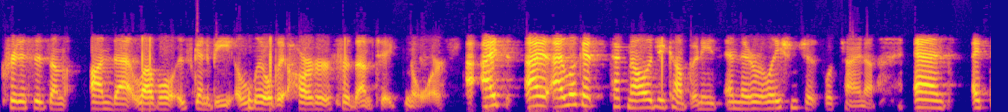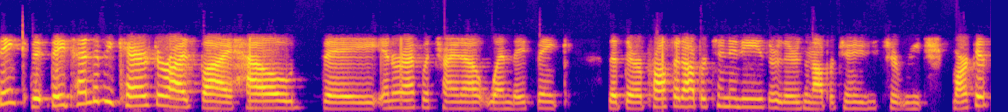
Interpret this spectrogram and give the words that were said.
criticism on that level is going to be a little bit harder for them to ignore. I, I, I look at technology companies and their relationships with China, and I think that they tend to be characterized by how they interact with China when they think that there are profit opportunities or there's an opportunity to reach markets.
